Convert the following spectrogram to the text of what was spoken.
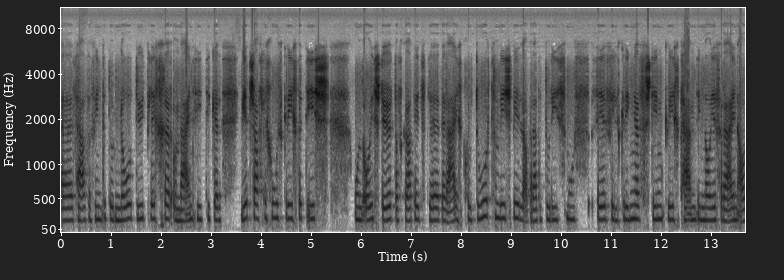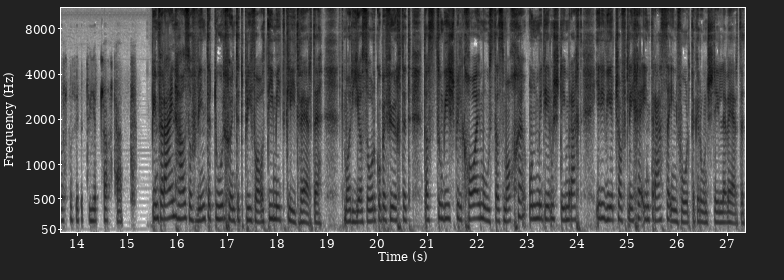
äh, das Haus auf Winterthur noch deutlicher und einseitiger wirtschaftlich ausgerichtet ist. Und uns stört, dass gerade jetzt der Bereich Kultur zum Beispiel, aber auch der Tourismus sehr viel geringeres Stimmgewicht haben im neuen Verein, als das eben die Wirtschaft hat. Beim Verein Haus auf Winterthur könnten private Mitglied werden. Die Maria Sorgo befürchtet, dass zum Beispiel KMUs das machen und mit ihrem Stimmrecht ihre wirtschaftlichen Interessen in den Vordergrund stellen werden.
